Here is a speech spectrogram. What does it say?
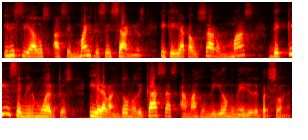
iniciados hace más de seis años y que ya causaron más de 15.000 muertos y el abandono de casas a más de un millón y medio de personas.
